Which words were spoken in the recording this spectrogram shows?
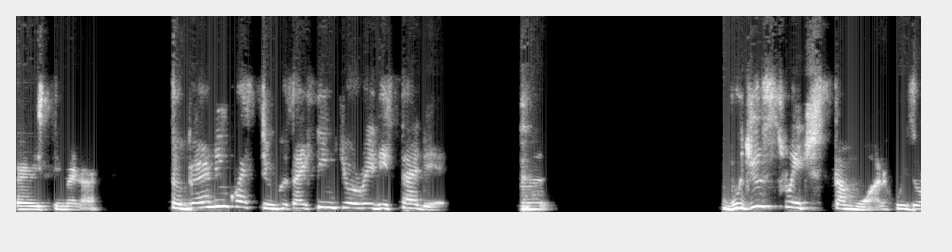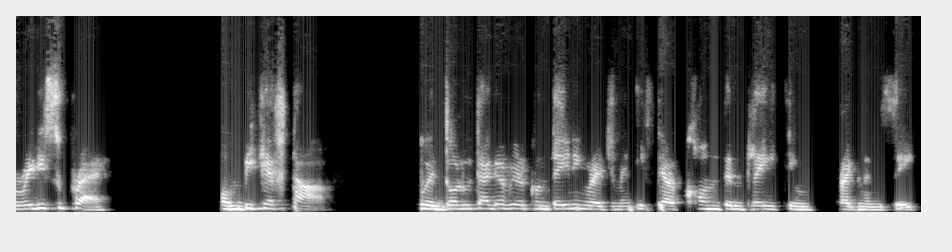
very similar. So, burning question, because I think you already said it. Mm. Would you switch someone who is already suppressed on BKFTA to a dolutegravir containing regimen if they are contemplating pregnancy?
